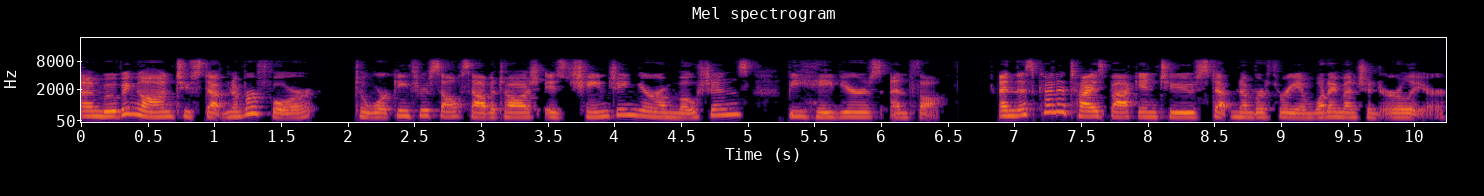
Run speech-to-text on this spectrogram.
And moving on to step number four to working through self sabotage is changing your emotions, behaviors, and thoughts. And this kind of ties back into step number three and what I mentioned earlier.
